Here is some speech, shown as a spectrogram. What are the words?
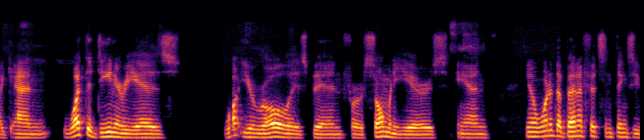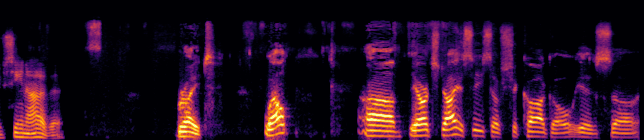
again what the deanery is, what your role has been for so many years, and you know, what are the benefits and things you've seen out of it. Right. Well, uh, the Archdiocese of Chicago is uh,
